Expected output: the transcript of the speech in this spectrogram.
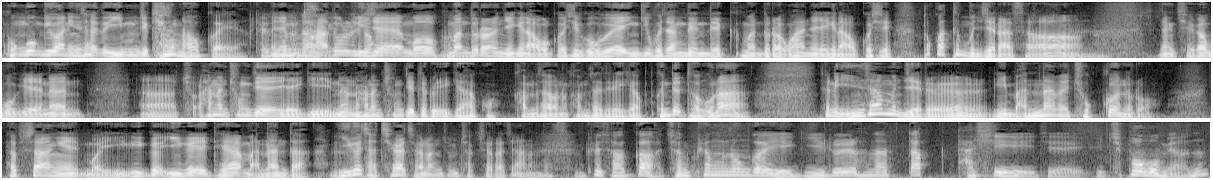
공공기관 인사에도 이 문제 계속 나올 거예요. 왜냐하면 다들 이제 뭐 어. 그만두라는 어. 얘기 나올 것이고 왜 임기 보장되는데 그만두라고 하냐 얘기 나올 것이 똑같은 문제라서 음. 그냥 제가 보기에는 어, 하는 총재 얘기는 하는 총재대로 얘기하고 감사원은 감사대로 얘기하고 근데 더구나 저는 인사 문제를 이 만남의 조건으로 협상에 뭐 이거 이거에 대한 만난다. 음. 이거 자체가 저는 좀 적절하지 않은 것 같습니다. 그래서 아까 장평론가 얘기를 하나 딱 다시 이제 짚어보면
